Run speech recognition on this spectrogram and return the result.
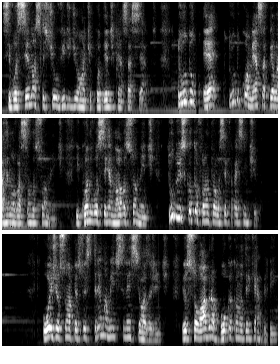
Se você não assistiu o vídeo de ontem, o poder de pensar certo, tudo é, tudo começa pela renovação da sua mente. E quando você renova a sua mente, tudo isso que eu estou falando para você faz sentido. Hoje eu sou uma pessoa extremamente silenciosa, gente. Eu só abro a boca quando eu tenho que abrir.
